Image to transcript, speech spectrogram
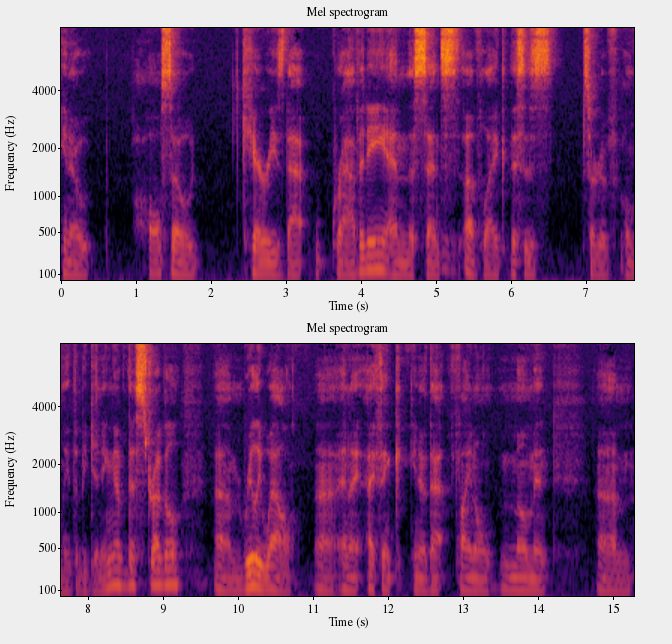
you know, also carries that gravity and the sense of like this is sort of only the beginning of this struggle um, really well. Uh, and I, I think, you know, that final moment um,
